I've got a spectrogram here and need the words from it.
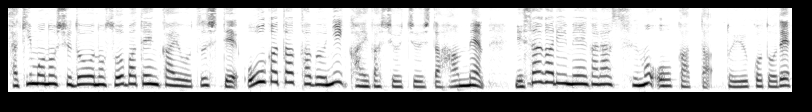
先物主導の相場展開を移して大型株に買いが集中した反面、値下がり銘柄数も多かったということで、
